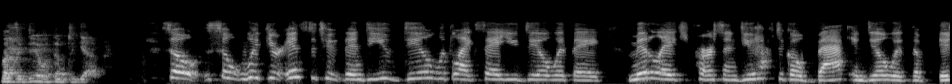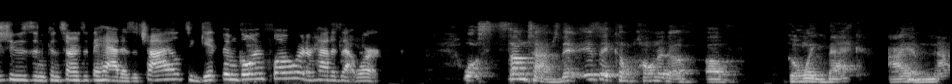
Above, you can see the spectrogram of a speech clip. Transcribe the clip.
but to deal with them together. So, so with your institute, then, do you deal with, like, say, you deal with a middle-aged person? Do you have to go back and deal with the issues and concerns that they had as a child to get them going forward, or how does that work? Well, sometimes there is a component of, of going back. I Mm-hmm. am not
